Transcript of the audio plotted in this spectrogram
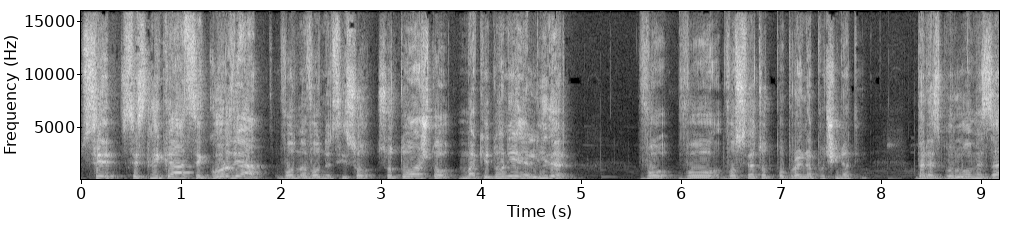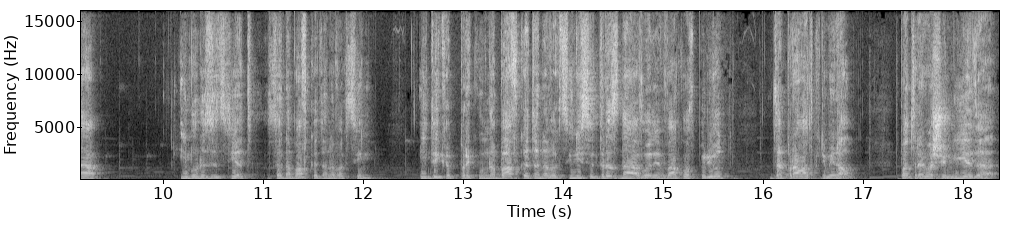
се се сликаат, се гордеат во наводници со со тоа што Македонија е лидер во во во светот по број на починати, да не зборуваме за имунизацијата, за набавката на вакцини. И дека преку набавката на вакцини се дрзнаа во еден ваков период да прават криминал. Па требаше ние да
